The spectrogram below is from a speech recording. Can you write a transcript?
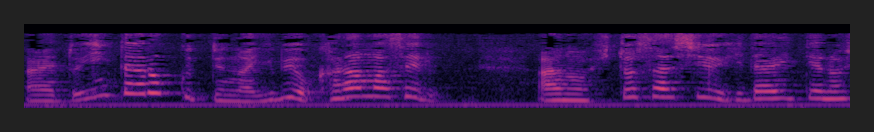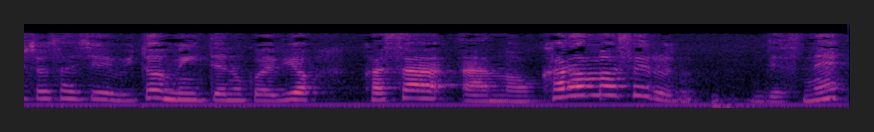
えー、っとインターロックっていうのは指を絡ませる。あの人差し指左手の人差し指と右手の小指をかさあの絡ませるんですね。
